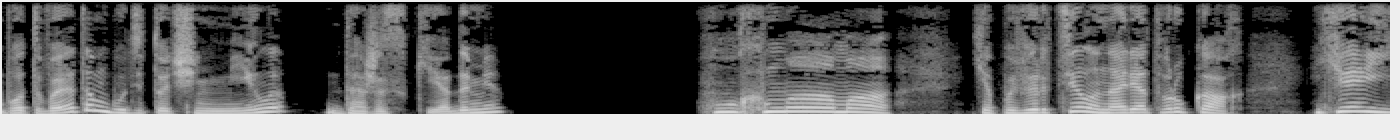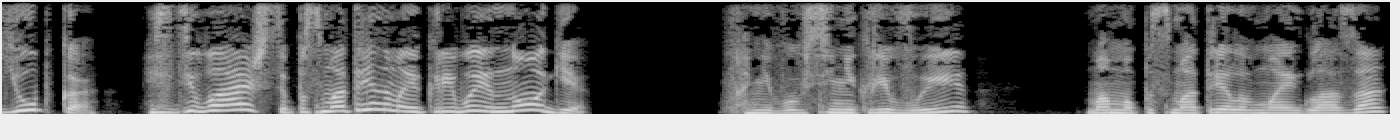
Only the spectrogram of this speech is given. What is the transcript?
Вот в этом будет очень мило, даже с кедами. «Ох, мама!» — я повертела наряд в руках. «Ей юбка! Издеваешься? Посмотри на мои кривые ноги!» «Они вовсе не кривые!» Мама посмотрела в мои глаза,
